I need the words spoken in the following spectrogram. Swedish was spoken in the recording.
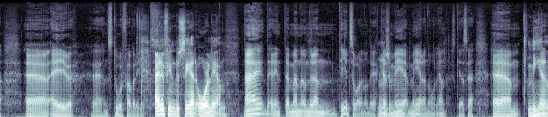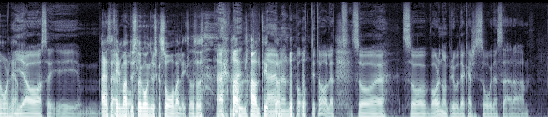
eh, är ju eh, en stor favorit. Är det en film du ser årligen? Nej, det är det inte, men under en tid så var det nog det. Mm. Kanske mer, mer än årligen, ska jag säga. Ehm, Mer än årligen? ja, alltså... I, Är det på- du slår igång när du ska sova liksom? Så Nej, halv, halvtittar? nej, men på 80-talet så, eh, så var det nog en period där jag kanske såg den så här eh,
